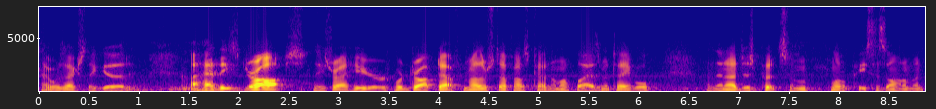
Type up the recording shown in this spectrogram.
That was actually good. I had these drops. These right here were dropped out from other stuff I was cutting on my plasma table. And then I just put some little pieces on them and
